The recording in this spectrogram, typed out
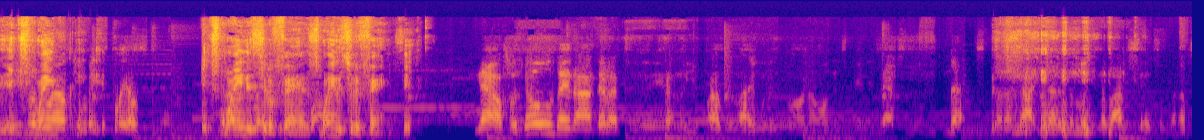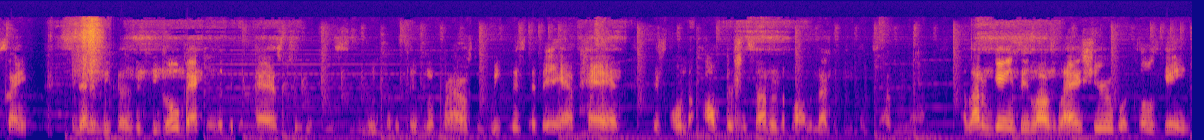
Explain- Browns can make the playoffs. this. Explain this to the fans. Explain this to the fans. Yeah. Now, for those that are that are tuning in, I know you're probably like, "What is going on? This man is absolutely nuts." But I'm not nuts. I'm making a lot of sense of what I'm saying, and that is because if you go back and look at the past two to three seasons for the Cleveland Browns, the weakness that they have had is on the offensive side of the ball and not the defensive A lot of games they lost last year were close games,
